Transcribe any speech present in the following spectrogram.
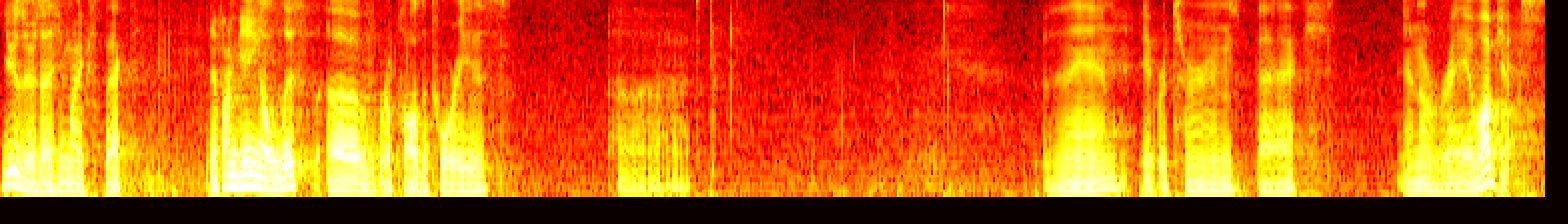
users as you might expect. And if I'm getting a list of repositories, uh, then it returns back an array of objects,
